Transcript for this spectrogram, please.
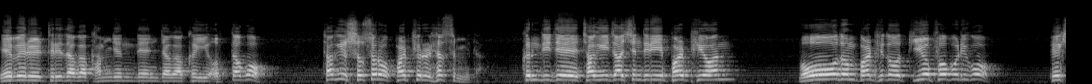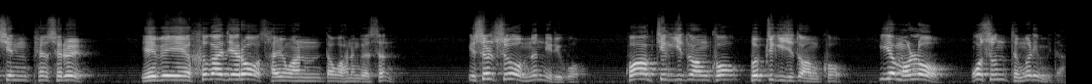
예배를 드리다가 감염된 자가 거의 없다고 자기 스스로 발표를 했습니다. 그런데 이제 자기 자신들이 발표한 모든 발표도 뒤엎어버리고 백신 폐쇄를 예배의 허가제로 사용한다고 하는 것은 있을 수 없는 일이고 과학적이지도 않고 법적이지도 않고 이야말로 오순 덩어리입니다.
